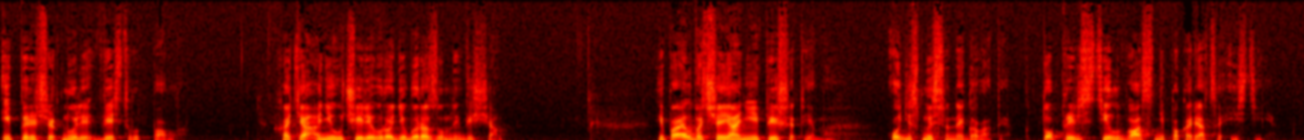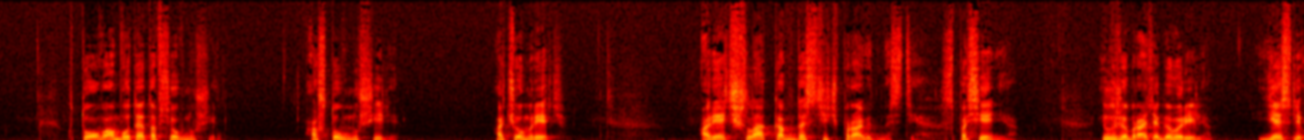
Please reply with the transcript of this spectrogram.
и перечеркнули весь труд Павла. Хотя они учили вроде бы разумным вещам. И Павел в отчаянии пишет им, «О несмысленные галаты, кто прельстил вас не покоряться истине? Кто вам вот это все внушил? А что внушили? О чем речь? А речь шла, как достичь праведности, спасения. И лжебратья говорили, если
